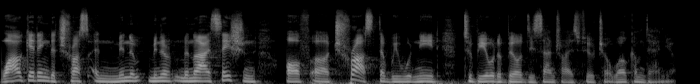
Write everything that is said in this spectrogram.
while getting the trust and minim- minimization of uh, trust that we would need to be able to build a decentralized future. Welcome, Daniel.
